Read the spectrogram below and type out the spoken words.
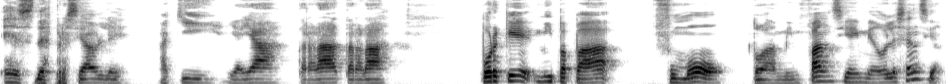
es despreciable aquí y allá, tarará, tarará porque mi papá fumó toda mi infancia y mi adolescencia.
